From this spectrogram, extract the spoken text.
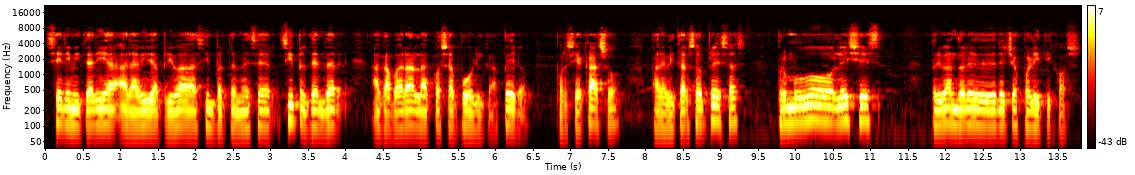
se limitaría a la vida privada sin pertenecer, sin pretender acaparar la cosa pública, pero, por si acaso, para evitar sorpresas, promulgó leyes privándole de derechos políticos.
